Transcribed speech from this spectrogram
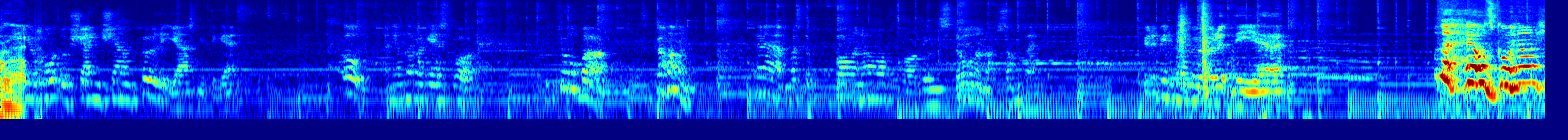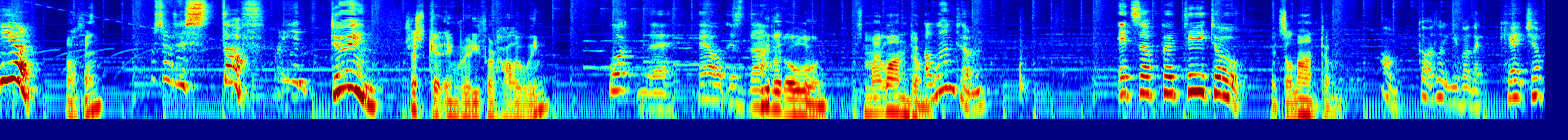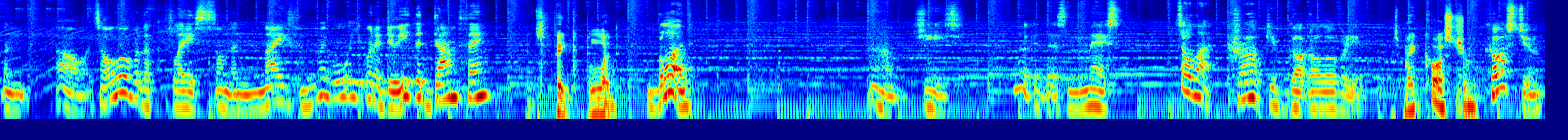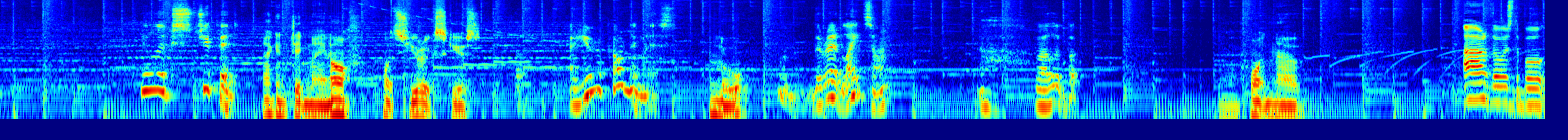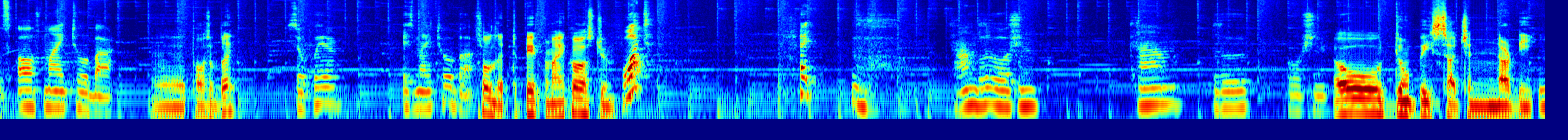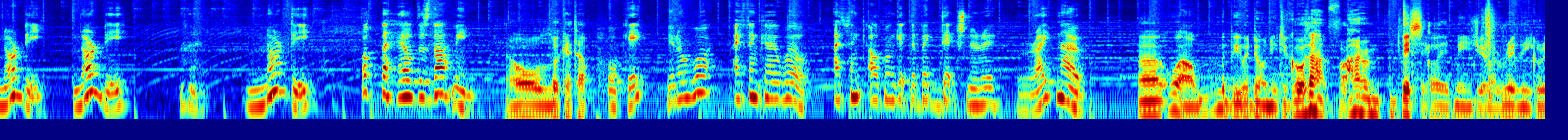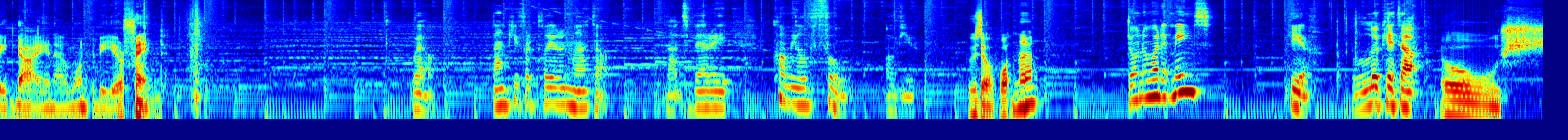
crap. Oh, and you'll never guess what. The gone. Must have fallen off or been stolen or something. Could have been at the. What the hell's going on here? Nothing. What's all this stuff? What are you doing? Just getting ready for Halloween. What the hell is that? Leave it alone. It's my lantern. A lantern? It's a potato. It's a lantern. Oh god, look, you've got the ketchup and... Oh, it's all over the place on the knife. And what are you going to do? Eat the damn thing? It's fake blood. Blood? Oh, jeez. Look at this mess. It's all that crap you've got all over you. It's my costume. Costume? You look stupid. I can take mine off. What's your excuse? Are you recording this? No. Well, the red light's on. Oh, well, look, but What now? are those the bolts off my tow bar? Uh, possibly. So where is my tow bar? Sold it to pay for my costume. What? Hey. Calm blue ocean. Calm blue ocean. Oh, don't be such a nerdy. Nerdy? Nerdy? Nerdy? What the hell does that mean? Oh, look it up. Okay, you know what? I think I will. I think I'll go and get the big dictionary right now. Uh, well, maybe we don't need to go that far. Basically, it means you're a really great guy and I want to be your friend. Well, thank you for clearing that up. That's very comme il faut of you. Who's a what now? Don't know what it means? Here, look it up. Oh, sh.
